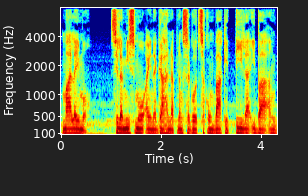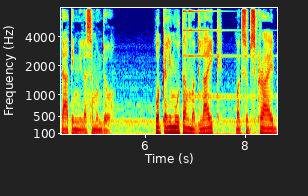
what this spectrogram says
Malay mo, sila mismo ay naghahanap ng sagot sa kung bakit tila iba ang dating nila sa mundo. Huwag kalimutang mag-like, mag-subscribe,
